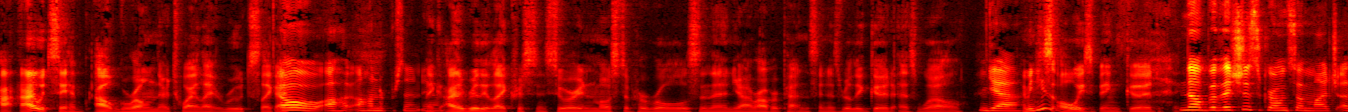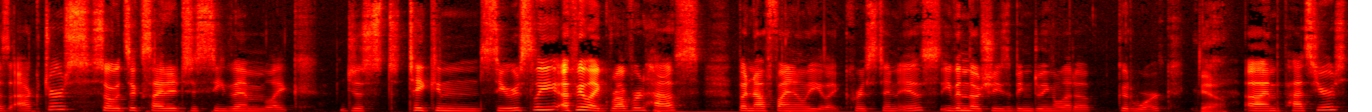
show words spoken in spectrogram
I, I would say have outgrown their Twilight roots. Like I Oh, a hundred percent. Yeah. like I really like Kristen Stewart in most of her roles, and then yeah, Robert Pattinson is really good as well. yeah. I mean, he's always been good. No, but they've just grown so much as actors, so it's excited to see them like just taken seriously. I feel like Robert has, but now finally like Kristen is, even though she's been doing a lot of good work Yeah, uh, in the past years.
